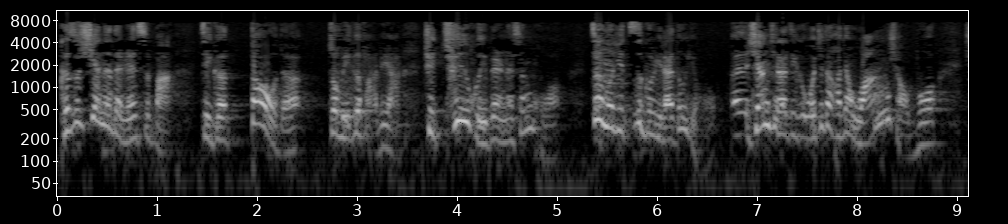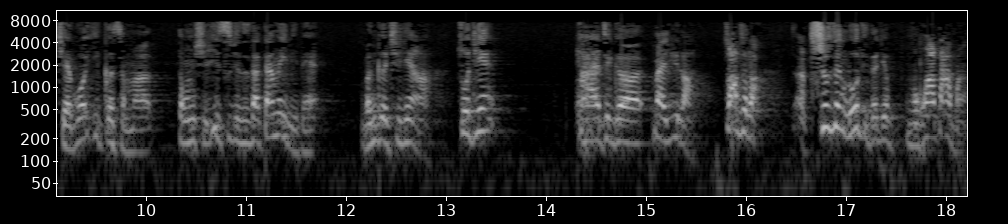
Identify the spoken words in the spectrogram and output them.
可是现在的人是把这个道德作为一个法律啊，去摧毁别人的生活，这种东西自古以来都有。呃，想起来这个，我记得好像王小波写过一个什么东西，意思就是在单位里边，文革期间啊。捉奸，啊，这个卖玉了，抓住了，赤身裸体的就五花大绑，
